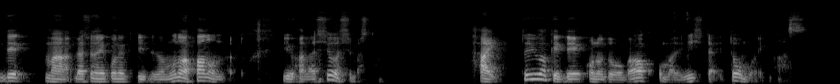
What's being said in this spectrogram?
で、まあ、ラショナルコネクティブなものはファノンだという話をしました。はい。というわけで、この動画はここまでにしたいと思います。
